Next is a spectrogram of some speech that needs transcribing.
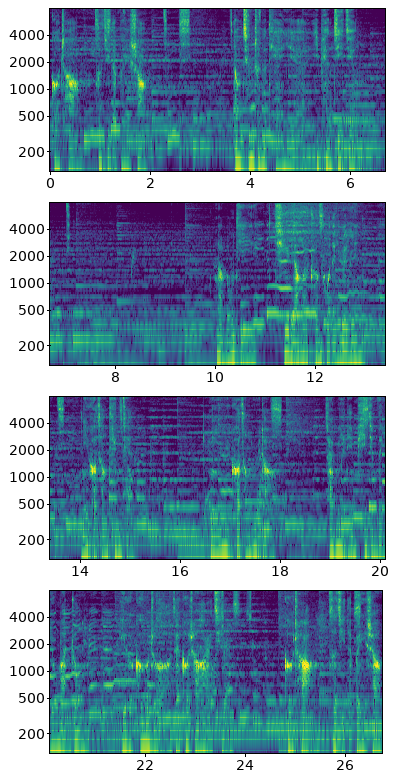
歌唱自己的悲伤。当清晨的田野一片寂静，那芦笛凄凉而淳朴的乐音，你可曾听见？你可曾遇到，在密林僻静的幽暗中，一个歌者在歌唱爱情，歌唱自己的悲伤？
